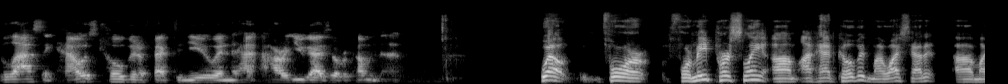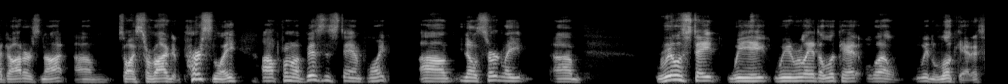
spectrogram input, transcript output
the last thing, how has COVID affected you, and how are you guys overcoming that? Well, for for me personally, um, I've had COVID. My wife's had it. Uh, my daughter's not. Um, so I survived it personally. Uh, from a business standpoint, uh, you know, certainly um, real estate we we really had to look at well we didn't look at it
